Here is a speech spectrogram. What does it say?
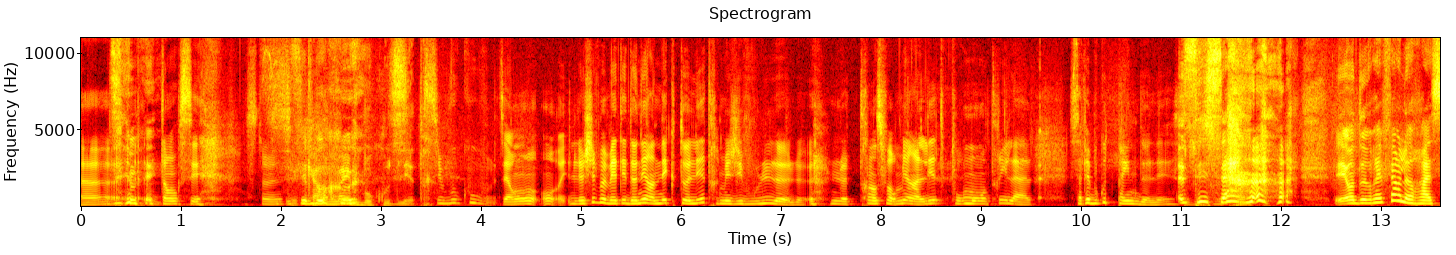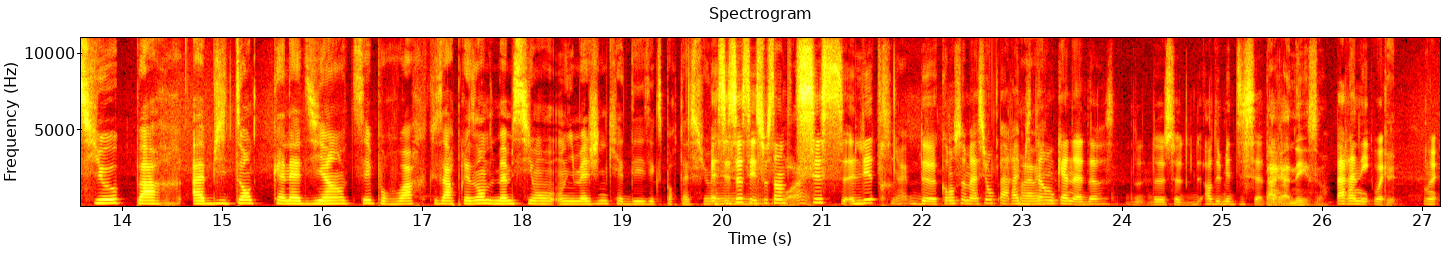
Euh, donc, c'est c'est quand beaucoup. même beaucoup de litres. C'est beaucoup. le chiffre m'avait été donné en hectolitres, mais j'ai voulu le, le, transformer en litres pour montrer la... Ça fait beaucoup de pain de lait. C'est ça. Et on devrait faire le ratio par habitant canadien, tu sais, pour voir ce que ça représente, même si on, imagine qu'il y a des exportations. Ben, c'est ça, c'est 66 litres de consommation par habitant au Canada de, en 2017. Par année, ça? Par année, oui. Ouais.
